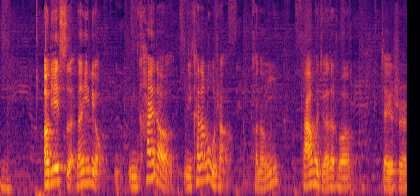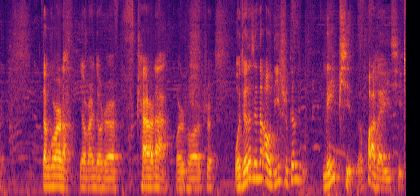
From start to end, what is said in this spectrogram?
嗯，奥迪 A 四跟 A 六，你你开到你开到路上，可能大家会觉得说这个是当官的，要不然就是拆二代，或者说是，我觉得现在奥迪是跟没品画在一起的。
